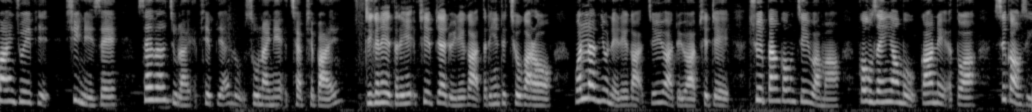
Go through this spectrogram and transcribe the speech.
မိုင်းကျွေးဖြစ်ရှိနေစေ7ဇူလိုင်အဖြစ်ပြက်လို့ဆိုနိုင်တဲ့အချက်ဖြစ်ပါတယ်။ဒီကနေ့သတင်းအဖြစ်ပြက်တွေကသတင်းတချို့ကတော့ဝက်လက်မြို့နယ်တွေကကျေးရွာတရွာဖြစ်တဲ့ရွှေပန်းကုန်းကျေးရွာမှာကုံစိမ်းရောက်မှုကားနဲ့အသွာစစ်ကောင်စီ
